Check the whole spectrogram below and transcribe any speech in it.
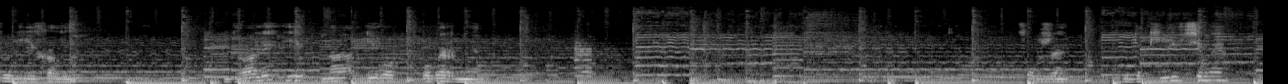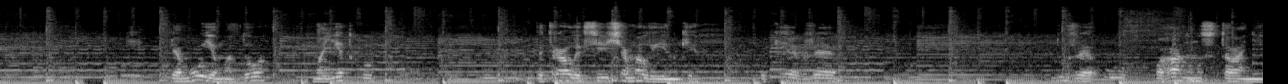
проїхали далі і наліво повернемо. Це вже Будаківці ми. І прямуємо до маєтку Петра Олексійовича Малинки, яке вже дуже у поганому стані,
